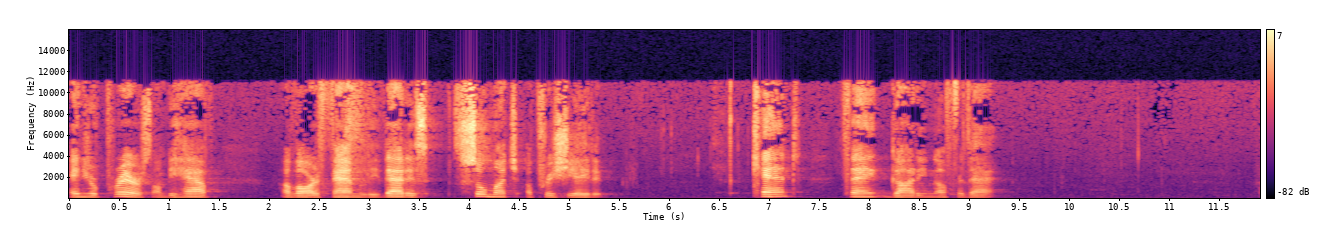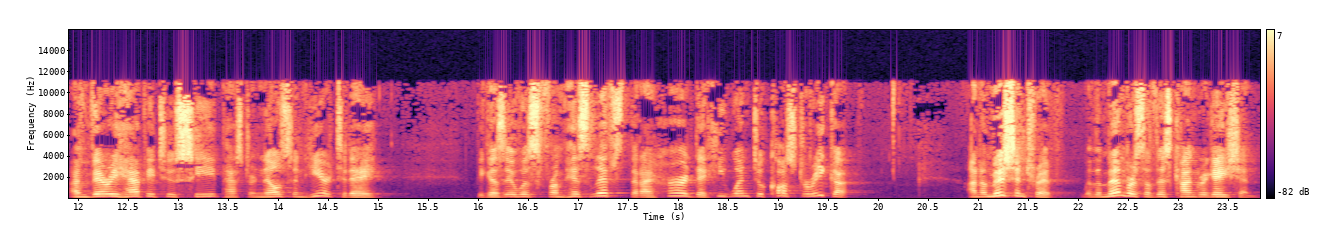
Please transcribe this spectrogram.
and your prayers on behalf of our family. That is so much appreciated. Can't thank God enough for that. I'm very happy to see Pastor Nelson here today because it was from his lips that I heard that he went to Costa Rica on a mission trip with the members of this congregation.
